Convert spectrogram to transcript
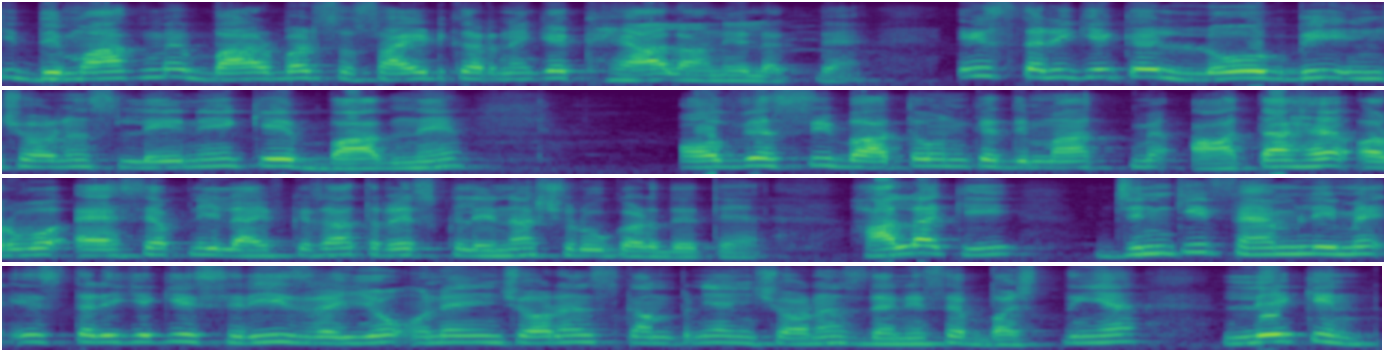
कि दिमाग में बार बार सुसाइड करने के ख्याल आने लगते हैं। इस तरीके के लोग भी इंश्योरेंस लेने के बाद में ऑब्वियस सी बात है उनके दिमाग में आता है और वो ऐसे अपनी लाइफ के साथ रिस्क लेना शुरू कर देते हैं। हालाँकि, जिनकी फैमिली में इस तरीके की सीरीज़ रही हो, उन्हें इंश्योरेंस कंपनियाँ इंश्योरेंस देने से बचती हैं, लेकिन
